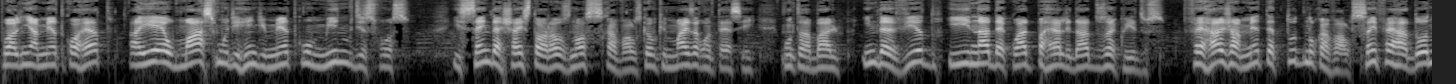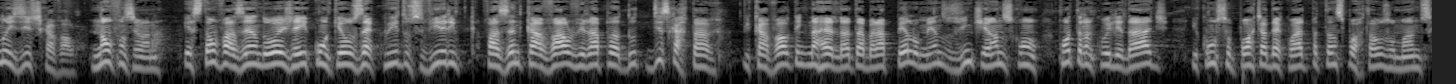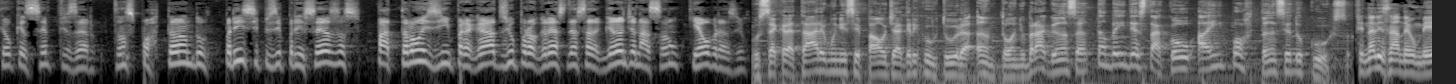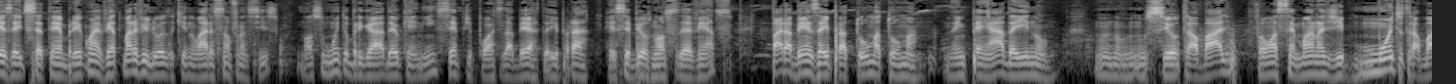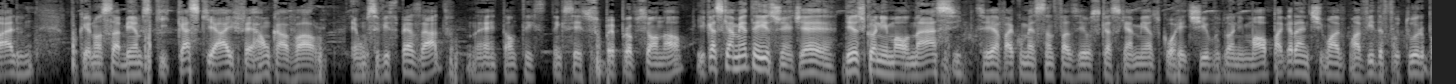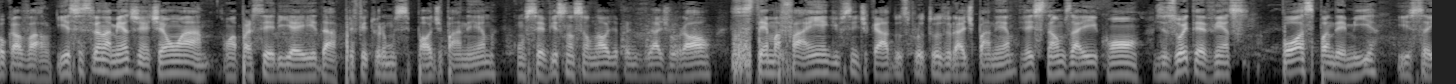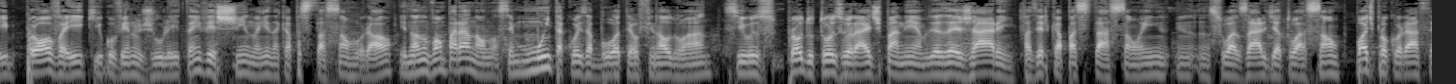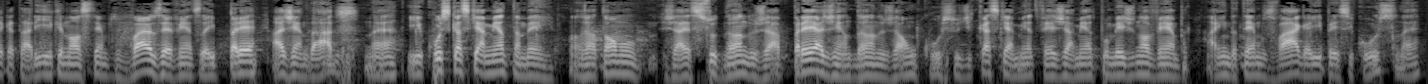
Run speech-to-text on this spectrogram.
para o alinhamento correto. Aí é o máximo de rendimento com o mínimo de esforço e sem deixar estourar os nossos cavalos, que é o que mais acontece aí, com trabalho indevido e inadequado para a realidade dos equídeos. Ferrajamento é tudo no cavalo. Sem ferrador não existe cavalo. Não funciona. Estão fazendo hoje aí com que os equídeos virem fazendo cavalo virar produto descartável. E cavalo tem que, na realidade, trabalhar pelo menos 20 anos com, com tranquilidade e com suporte adequado para transportar os humanos, que é o que sempre fizeram, transportando príncipes e princesas, patrões e empregados e o progresso dessa grande nação que é o Brasil. O secretário municipal de Agricultura, Antônio Bragança, também destacou a importância do curso. Finalizando o mês aí de setembro aí, com um evento maravilhoso aqui no Área São Francisco. Nosso muito obrigado ao Kenin, sempre de portas abertas aí para receber os nossos eventos. Parabéns aí para a turma, turma empenhada aí no, no, no, seu trabalho. Foi uma semana de muito trabalho, porque nós sabemos que casquear e ferrar um cavalo é um serviço pesado, né? Então tem, tem que ser super profissional. E casqueamento é isso, gente. É desde que o animal nasce, você já vai começando a fazer os casqueamentos corretivos do animal para garantir uma, uma vida futura para o cavalo. E esses treinamentos, gente, é uma, uma parceria aí da Prefeitura Municipal de Ipanema com o Serviço Nacional de Aprendizagem Rural, Sistema FAENG o Sindicato dos Produtores Rurais de Ipanema. Já estamos aí com 18 eventos pós-pandemia. Isso aí prova aí que o governo Júlio está investindo aí na capacitação rural e nós não vamos parar não, nós temos muita coisa boa até o final do ano. Se os produtores rurais de Ipanema desejarem fazer capacitação em, em, suas áreas de atuação, pode procurar a secretaria que nós temos vários eventos aí pré-agendados, né? E curso de casqueamento também. Nós já estamos já estudando, já pré-agendando já um curso de casqueamento, ferregamento para o mês de novembro. Ainda temos vaga aí para esse curso, né?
